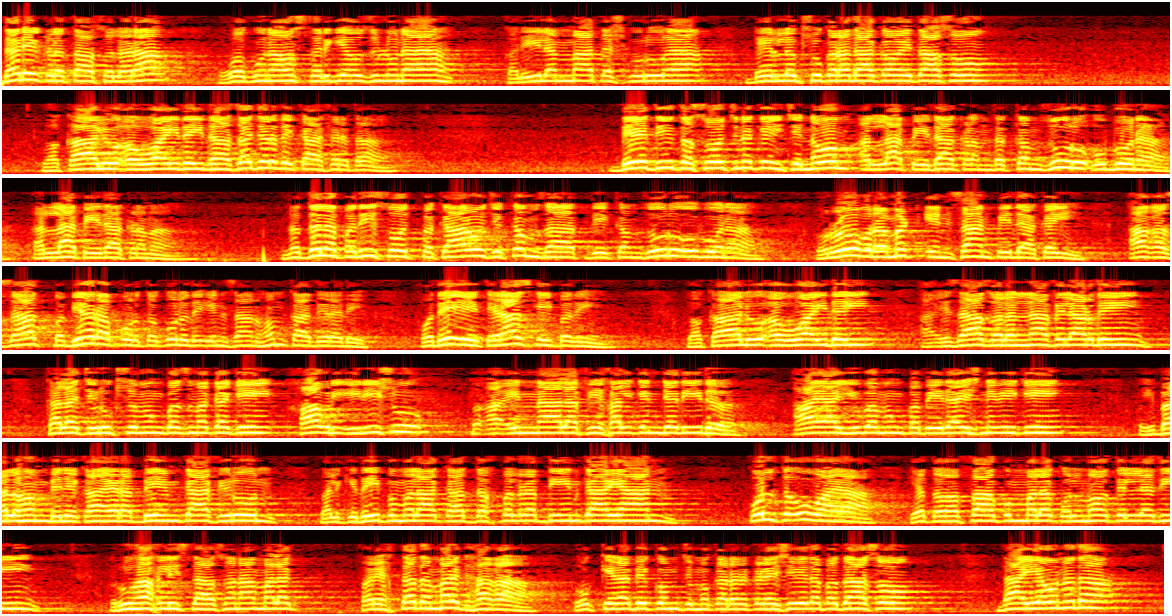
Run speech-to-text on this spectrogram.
درې کړه تاسو لرا وګونه او سترګې او زړونه قلیلا ما تشکرون ډیر لږ شکر ادا کوي تاسو وقالو او وای دی دا زجر دی کافر ته به دې ته سوچ نه کوي چې نوم الله پیدا کړم د کمزور وبونه الله پیدا کړم نو دل په دې سوچ پکارو چې کم ذات دې کمزور وبونه روغ رمټ انسان پیدا کوي هغه ذات په بیا راپورته کولو د انسان هم قادر دی خدای اعتراض کوي په دې وقالو او وایدی اذا ظللنا فی الارض کله چې رخص مونږ بزمکه کې خاوري ایریشو فإنا لفی خلق جدید آیا یوب مونږ په پیدایش نوي کې وی بل هم بلقاء ربهم کافرون بلکې دوی په ملاقات د خپل رب دین کاریان قلت اوایا یتوفاکم ملک الموت الذی روح اخلی تاسو نه ملک فرښتہ د مرګ هغه او کله به کوم چې مقرر کړي شوی د پداسو دا یو نه دا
